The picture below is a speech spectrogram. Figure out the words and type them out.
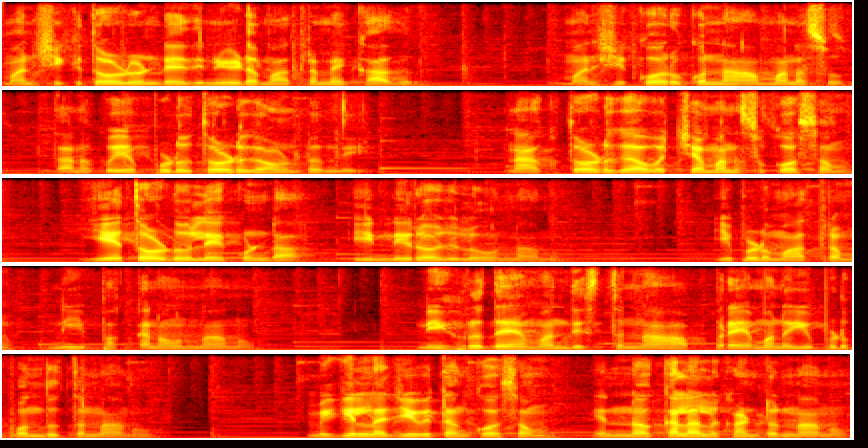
మనిషికి తోడుండేది నీడ మాత్రమే కాదు. మనిషి కోరుకున్న ఆ మనసు తనకు ఎప్పుడూ తోడుగా ఉంటుంది. నాకు తోడుగా వచ్చే మనసు కోసం ఏ తోడు లేకుండా ఇన్ని రోజులు ఉన్నాను. ఇప్పుడు మాత్రం నీ పక్కన ఉన్నాను. నీ హృదయం అందిస్తున్న ఆ ప్రేమను ఇప్పుడు పొందుతున్నాను. మిగిలిన జీవితం కోసం ఎన్నో కలలు కంటున్నాను.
